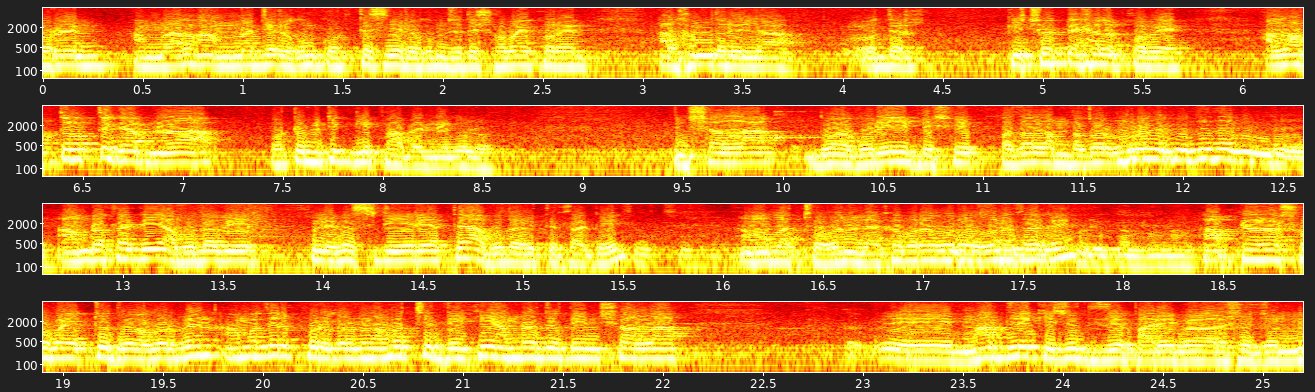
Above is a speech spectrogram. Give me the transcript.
করেন আমরা আমরা যেরকম করতেছি এরকম যদি সবাই করেন, আলহামদুলিল্লাহ ওদের কিছু একটা হেল্প হবে। আল্লাহর তরফ থেকে আপনারা অটোমেটিকলি পাবেন এগুলো। ইনশাল্লাহ দোয়া করি বেশি কথা লম্বা করব আমরা থাকি আবুধাবি ইউনিভার্সিটি এরিয়াতে আবুধাবিতে থাকি। আমার বাচ্চা ওখানে লেখাপড়া করে ওখানে থাকে। আপনারা সবাই একটু দোয়া করবেন। আমাদের পরিকল্পনা হচ্ছে দেখি আমরা যদি ইনশাল্লাহ মাদলি কিছু দিতে পারি ব্যবহারের জন্য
